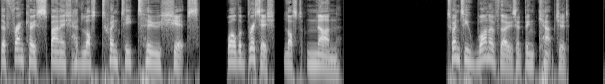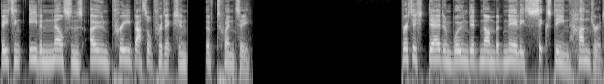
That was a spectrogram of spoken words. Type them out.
the Franco Spanish had lost 22 ships, while the British lost none. 21 of those had been captured, beating even Nelson's own pre battle prediction of 20. British dead and wounded numbered nearly 1,600,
